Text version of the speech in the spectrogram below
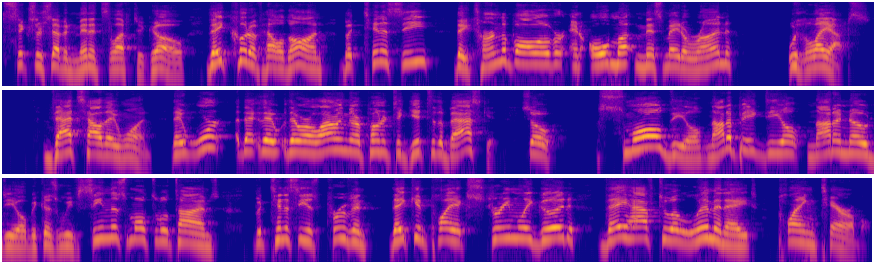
six or seven minutes left to go. They could have held on, but Tennessee, they turned the ball over and Ole Miss made a run with layups. That's how they won. They weren't they, they they were allowing their opponent to get to the basket. So small deal, not a big deal, not a no deal because we've seen this multiple times, but Tennessee has proven they can play extremely good. They have to eliminate playing terrible.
